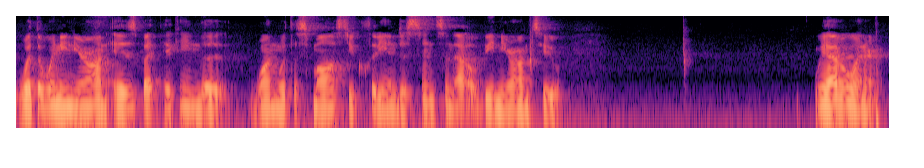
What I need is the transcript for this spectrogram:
what the winning neuron is by picking the one with the smallest Euclidean distance, and that will be neuron 2. We have a winner.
